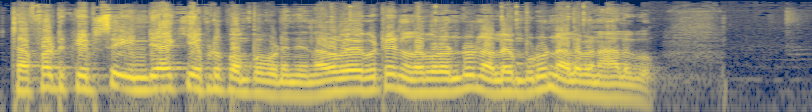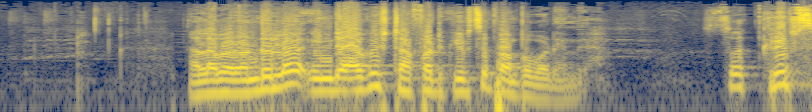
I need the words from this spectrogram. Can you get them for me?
Stafford Cripps ఇండియాకి ఎప్పుడు పంపబడింది? నలభై ఒకటి నలభై రెండు నలభై మూడు నలభై నాలుగు. నలభై రెండులో ఇండియాకు స్టఫర్డ్ క్రిప్స్ పంపబడింది. So Cripps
